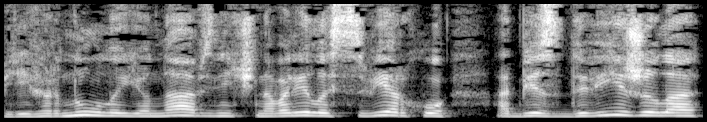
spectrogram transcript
перевернула ее навзничь, навалилась сверху, обездвижила.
